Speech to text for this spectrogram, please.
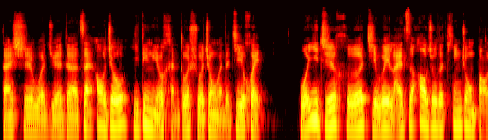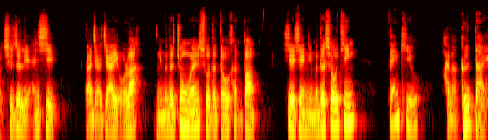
但是我觉得在澳洲一定有很多说中文的机会。我一直和几位来自澳洲的听众保持着联系，大家加油啦！你们的中文说的都很棒，谢谢你们的收听，Thank you，Have a good day。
